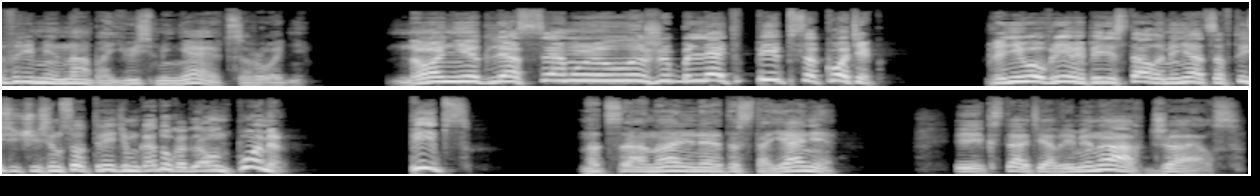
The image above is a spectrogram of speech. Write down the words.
Времена, боюсь, меняются, Родни. Но не для Сэмуэла же, блядь, Пипса, котик! Для него время перестало меняться в 1703 году, когда он помер. Пипс — национальное достояние. И, кстати, о временах, Джайлз.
